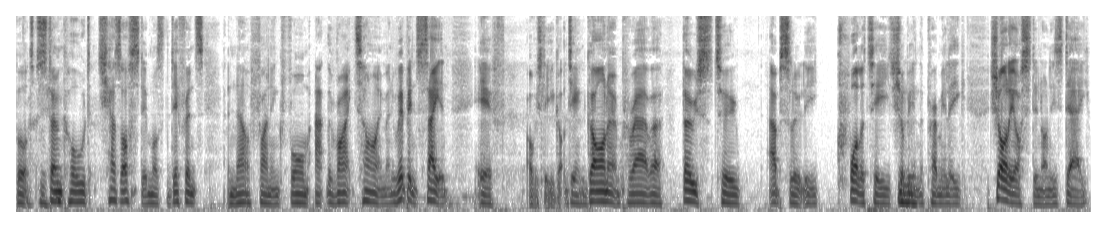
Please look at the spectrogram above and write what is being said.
But Stone Cold Chaz Austin was the difference and now finding form at the right time. And we've been saying if, obviously, you've got Diangana and Pereira, those two absolutely quality, should be in the Premier League. Charlie Austin on his day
